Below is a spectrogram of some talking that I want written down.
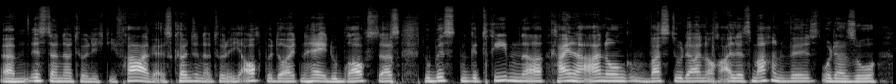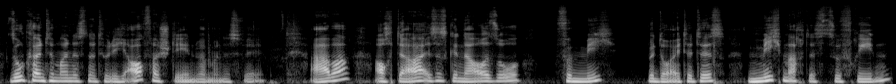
ähm, ist dann natürlich die Frage. Es könnte natürlich auch bedeuten, hey, du brauchst das, du bist ein Getriebener, keine Ahnung, was du da noch alles machen willst oder so. So könnte man es natürlich auch verstehen, wenn man es will. Aber auch da ist es genauso, für mich bedeutet es, mich macht es zufrieden,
